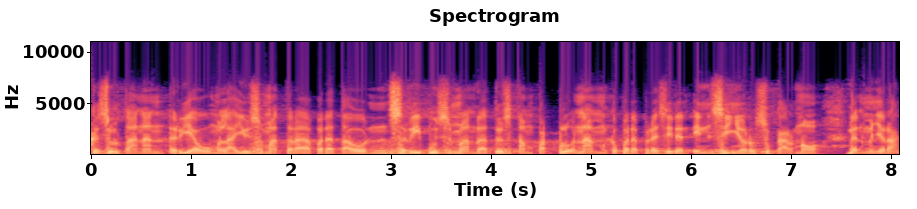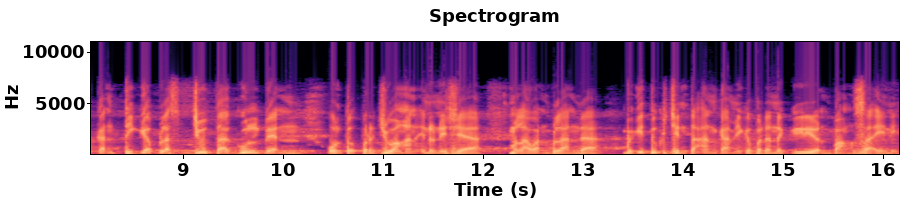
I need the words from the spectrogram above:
Kesultanan Riau Melayu Sumatera pada tahun 1946 kepada Presiden Insinyur Soekarno dan menyerahkan 13 juta gulden untuk perjuangan Indonesia melawan Belanda. Begitu kecintaan kami kepada negeri dan bangsa ini.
